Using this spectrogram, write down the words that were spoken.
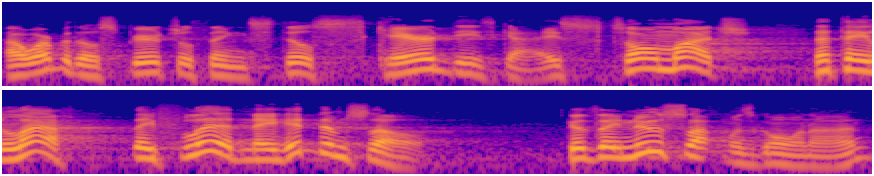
However, those spiritual things still scared these guys so much that they left, they fled, and they hid themselves because they knew something was going on.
